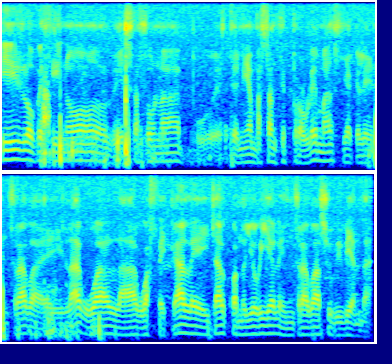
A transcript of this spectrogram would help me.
y los vecinos de esa zona pues tenían bastantes problemas ya que le entraba el agua, las aguas fecales y tal, cuando llovía le entraba a su vivienda.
